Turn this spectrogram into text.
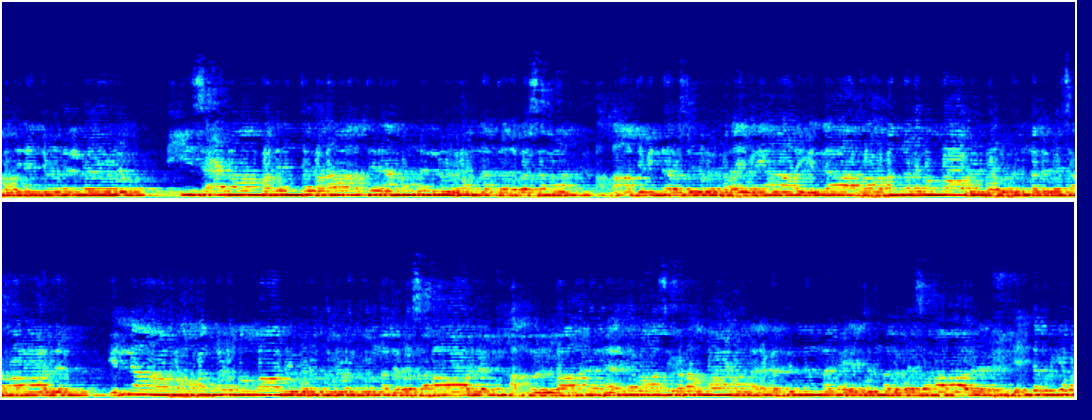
15 ഉണ്ടല്ലോ ഈ ശഅബാൻ 15 ബറാഅത്ത് രാവുണ്ടല്ലോ അന്നത്തെ ദിവസം. അല്ലാഹുവിന്റെ റസൂൽ പറയുകയാണ് എല്ലാ പാപങ്ങളും അല്ലാഹു പൊറുക്കുന്ന ദിവസമാണ് എല്ലാ പാപങ്ങളും അല്ലാഹു പുറത്തു കൊടുക്കുന്ന ദിവസമാണ്. അന്ന് നരകവാസികൾ അല്ലാഹു നരകത്തിൽ നിന്ന് കയറ്റുന്ന ദിവസമാണ്. എന്റെ പ്രിയമുള്ളവരെ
